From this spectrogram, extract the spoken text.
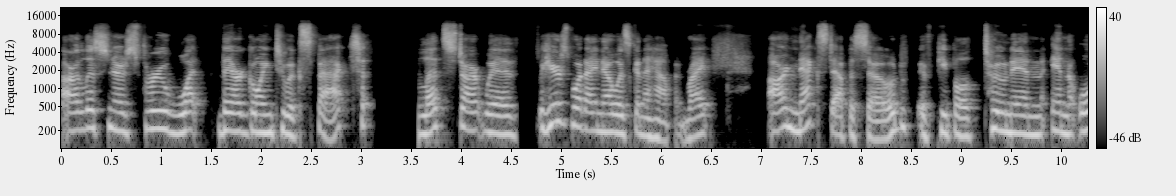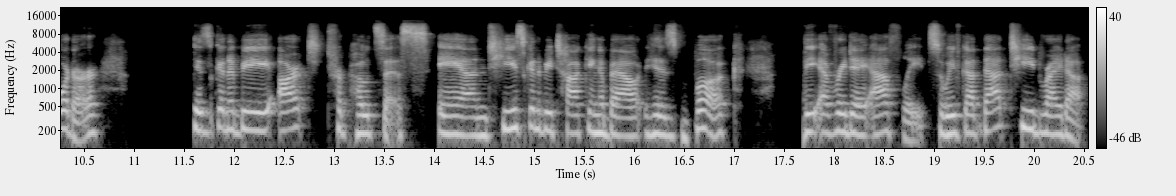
our listeners through what they're going to expect, let's start with here's what I know is going to happen, right? Our next episode, if people tune in in order, is going to be Art Trepotsis, and he's going to be talking about his book, The Everyday Athlete. So we've got that teed right up.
